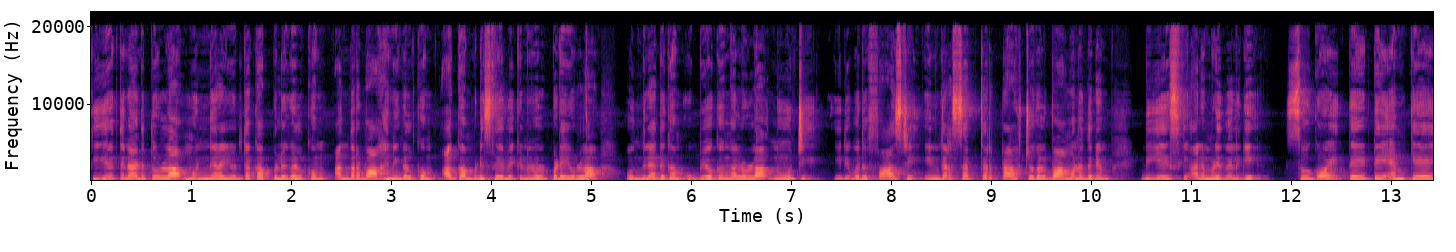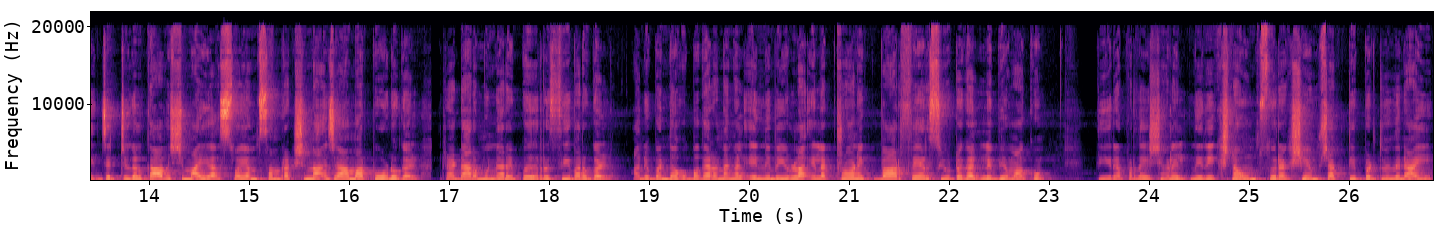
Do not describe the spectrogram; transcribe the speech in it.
തീരത്തിനടുത്തുള്ള മുൻനിര യുദ്ധക്കപ്പലുകൾക്കും അന്തർവാഹിനികൾക്കും അകമ്പടി സേവിക്കുന്നതിനുൾപ്പെടെയുള്ള ഒന്നിലധികം ഉപയോഗങ്ങളുള്ള നൂറ്റി ഇരുപത് ഫാസ്റ്റ് ഇന്റർസെപ്റ്റർ ക്രാഫ്റ്റുകൾ വാങ്ങുന്നതിനും ഡി അനുമതി നൽകി. സുഗോയ് തേർട്ടി എം കെ ജെറ്റുകൾക്കാവശ്യമായ സ്വയം സംരക്ഷണ ജാമർ പോഡുകൾ റഡാർ മുന്നറിയിപ്പ് റിസീവറുകൾ അനുബന്ധ ഉപകരണങ്ങൾ എന്നിവയുള്ള ഇലക്ട്രോണിക് വാർഫെയർ സ്യൂട്ടുകൾ ലഭ്യമാക്കും. തീരപ്രദേശങ്ങളിൽ നിരീക്ഷണവും സുരക്ഷയും ശക്തിപ്പെടുത്തുന്നതിനായി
